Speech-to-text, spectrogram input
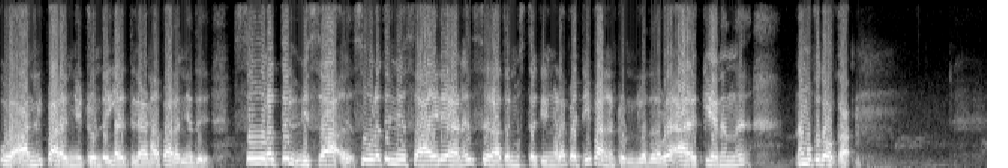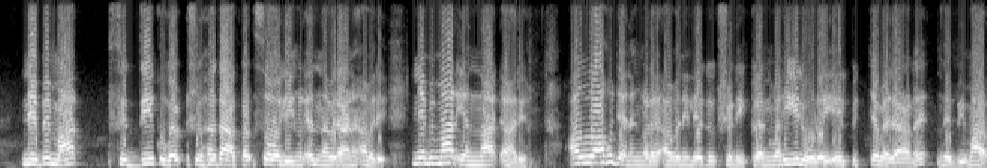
ഖുർആനിൽ പറഞ്ഞിട്ടുണ്ട്. ഈ പറഞ്ഞത്. സൂറത്തുൽ നിസാ സൂറത്തുൽ നിസായിലെയാണ് സിറാത്തുൽ മുസ്തഖിങ്ങളെ പറ്റി പറഞ്ഞിട്ടുള്ളത്. അവ ആരൊക്കെയാണെന്ന് നമുക്ക് നോക്കാം. നബിമാർ സിദ്ദീഖുകൾ ഷുഹദാക്കൾ സോലിങ്ങൾ എന്നിവരാണ് അവർ. നബിമാർ എന്നാൽ ആര്? അള്ളാഹു ജനങ്ങളെ അവനിലേക്ക് ക്ഷണിക്കാൻ വഹിയിലൂടെ ഏൽപ്പിച്ചവരാണ് നബിമാർ.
